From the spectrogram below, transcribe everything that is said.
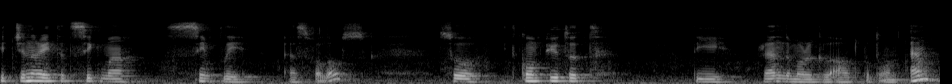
It generated sigma simply as follows. So it computed the random oracle output on M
